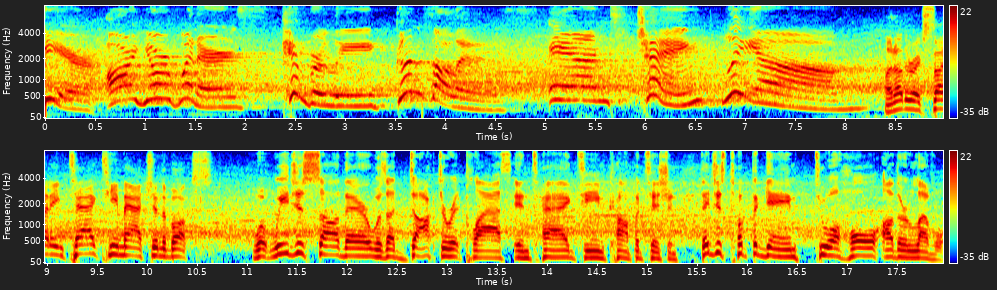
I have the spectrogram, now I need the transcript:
Here are your winners, Kimberly Gonzalez and Chang Liam. Another exciting tag team match in the books. What we just saw there was a doctorate class in tag team competition. They just took the game to a whole other level.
